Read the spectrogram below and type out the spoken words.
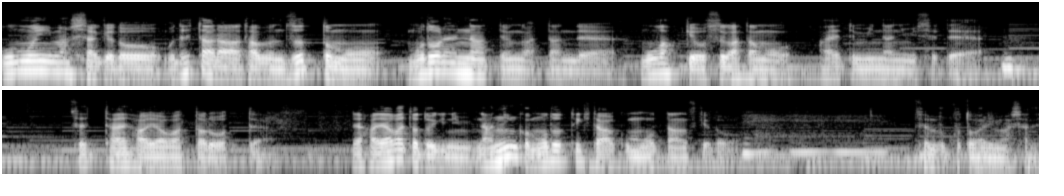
思いましたけど出たら多分ずっともう戻れんなっていうのがあったんでもがっけお姿もあえてみんなに見せてうん。絶対這い上がったろうって。で這い上がった時に何人か戻ってきた子もおったんですけど全部断りましたね。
